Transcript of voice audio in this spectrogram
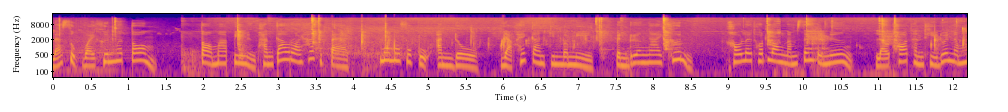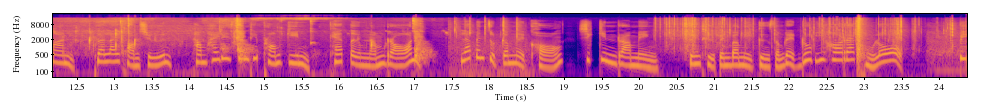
และสุกไวขึ้นเมื่อต้ม ต่อมาปี 1958 โมโมฟุกุอันโด อยากให้การกินบะหมี่เป็นเรื่องง่ายขึ้น เขาเลยทดลองนำเส้นไปนึ่ง แล้วทอดทันทีด้วยน้ำมัน เพื่อไล่ความชื้นทำให้ได้เส้นที่พร้อมกิน แค่เติมน้ำร้อน และเป็นจุดกำเนิดของชิคกินราเมง ซึ่งถือเป็นบะหมี่กึ่งสำเร็จรูปยี่ห้อแรกของโลก ปี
